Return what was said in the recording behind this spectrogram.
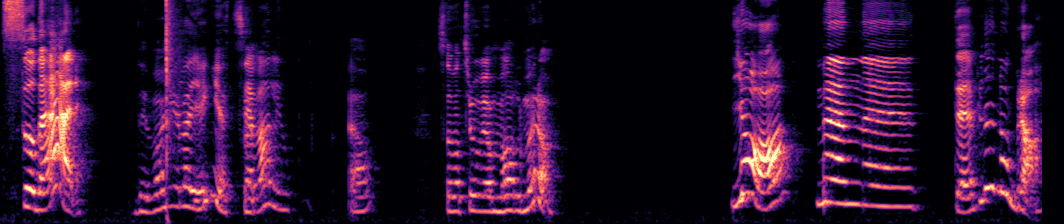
Sådär! Det var hela gänget. Det var allihopa. Ja. Så vad tror vi om Malmö då? Ja, men eh, det blir nog bra.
